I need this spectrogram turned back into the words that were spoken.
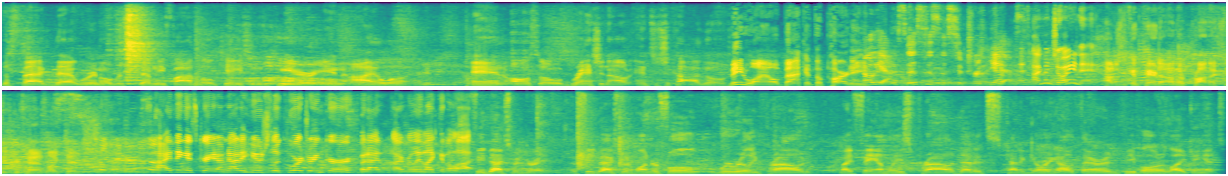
The fact that we're in over 75 locations here in Iowa and also branching out into Chicago. Meanwhile, back at the party. Oh, yes, this is the citrus. Yeah, yes. I'm enjoying it. How does it compare to other products that you've had like this? I think it's great. I'm not a huge liqueur drinker, but I, I really like it a lot. Feedback's been great. The feedback's been wonderful. We're really proud. My family's proud that it's kind of going out there and people are liking it.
